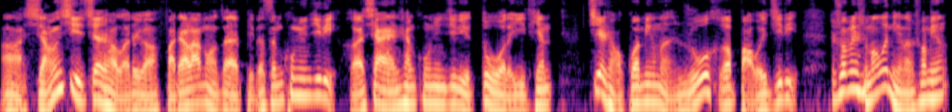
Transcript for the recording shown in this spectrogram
啊，详细介绍了这个法扎拉诺在彼得森空军基地和夏延山空军基地度过的一天，介绍官兵们如何保卫基地。这说明什么问题呢？说明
